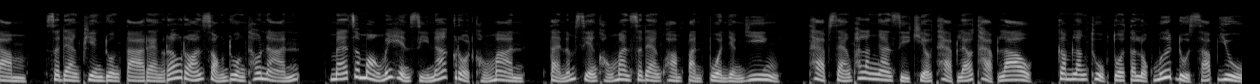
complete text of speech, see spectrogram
ดำ แสดงเพียงดวงตาแรงเร่าร้อนสองดวงเท่านั้น แม้จะมองไม่เห็นสีหน้าโกรธของมัน แต่น้ำเสียงของมันแสดงความปั่นป่วนอย่างยิ่ง แถบแสงพลังงานสีเขียวแถบแล้วแถบเล่ากำลังถูกตัวตลกมืดดูดซับอยู่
